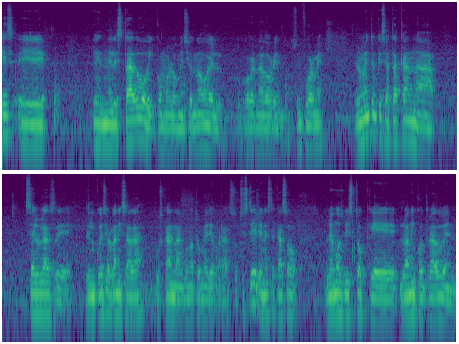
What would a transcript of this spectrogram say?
es, eh, en el estado y como lo mencionó el gobernador en su informe, el momento en que se atacan a células de delincuencia organizada buscan algún otro medio para subsistir y en este caso lo hemos visto que lo han encontrado en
